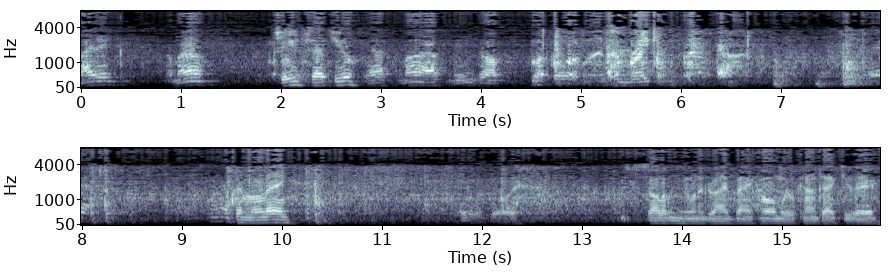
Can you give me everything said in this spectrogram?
Friday? Romero? Chief, is that you? Yeah, come on out. Meeting's off. Look, look, that's a break. It's in my leg. Mr. Sullivan, you want to drive back home? We'll contact you there.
